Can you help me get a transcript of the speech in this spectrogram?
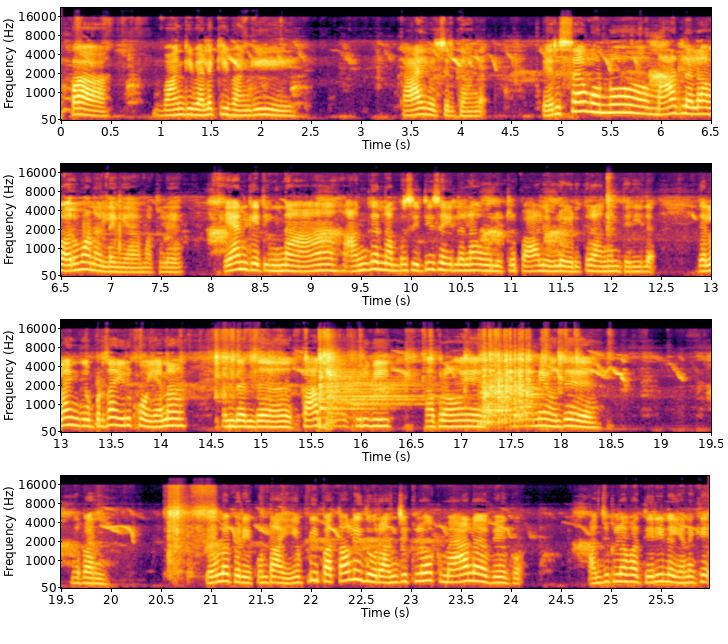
அப்பா வாங்கி விலைக்கு வாங்கி காய வச்சுருக்காங்க. பெருசாக ஒன்றும் மாடுலலாம் வருமானம் இல்லைங்க மக்களே. ஏன்னு கேட்டிங்கன்னா அங்கே நம்ம சிட்டி சைட்லலாம் ஒரு லிட்டர் பால் எவ்வளோ எடுக்கிறாங்கன்னு தெரியல. இதெல்லாம் இங்கே இப்படி தான் இருக்கும். ஏன்னா இந்த இந்த காக்கா குருவி அப்புறம் எல்லாமே வந்து இங்கே பாருங்கள் எவ்வளோ பெரிய குண்டான் எப்படி பார்த்தாலும் இது ஒரு அஞ்சு கிலோவுக்கு மேலே வேகும். அஞ்சு கிலோவா தெரியல எனக்கே.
